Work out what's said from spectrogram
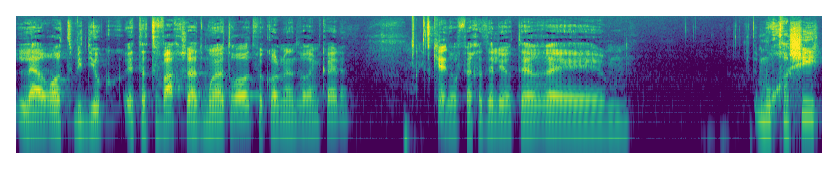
להראות בדיוק את הטווח שהדמויות רואות וכל מיני דברים כאלה. כן. זה הופך את זה ליותר אה, מוחשי,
